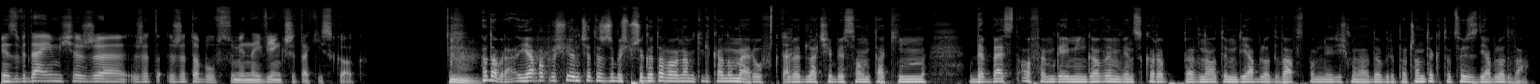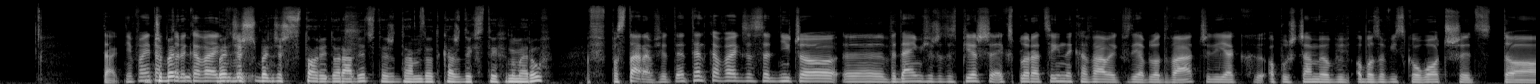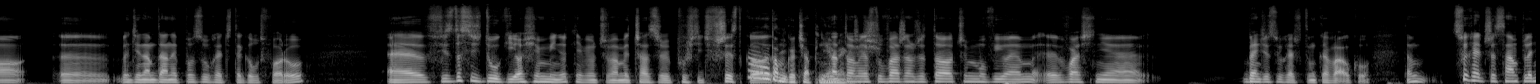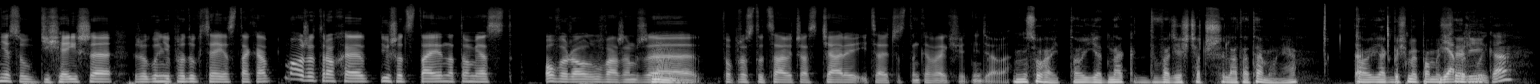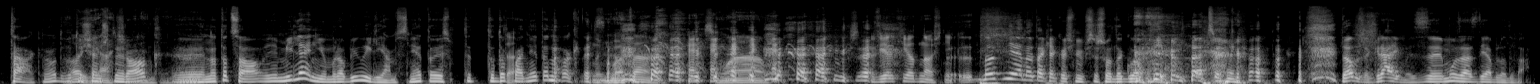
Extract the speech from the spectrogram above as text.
Więc wydaje mi się, że, że, to, że to był w sumie największy taki skok. Hmm. No dobra, ja poprosiłem cię też, żebyś przygotował nam kilka numerów, które tak. dla ciebie są takim the best offem gamingowym, więc skoro pewno o tym Diablo 2 wspomnieliśmy na dobry początek, to coś z Diablo 2. Tak, nie pamiętam, Czy który kawałek... Będziesz, będziesz story dorabiać też dam do każdych z tych numerów? Postaram się. Ten, ten kawałek zasadniczo y, wydaje mi się, że to jest pierwszy eksploracyjny kawałek w Diablo 2, czyli jak opuszczamy ob obozowisko Watchyc, to y, będzie nam dane posłuchać tego utworu. E, jest dosyć długi, 8 minut. Nie wiem, czy mamy czas, żeby puścić wszystko. No, tam go ciapniemy Natomiast gdzieś. uważam, że to, o czym mówiłem, e, właśnie będzie słychać w tym kawałku. Tam słychać, że sample nie są dzisiejsze, że ogólnie produkcja jest taka, może trochę już odstaje, natomiast overall uważam, że hmm. po prostu cały czas ciary i cały czas ten kawałek świetnie działa. No słuchaj, to jednak 23 lata temu, nie? To tak. jakbyśmy pomyśleli... Diablo tak, no 2000 ja rok. No. no to co? Millennium robi Williams, nie? To jest to, to tak. dokładnie ten okres. No, tak. wow. Wielki odnośnik. No nie, no tak jakoś mi przyszło do głowy, nie wiem dlaczego. Dobrze, grajmy z Muza z Diablo 2.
